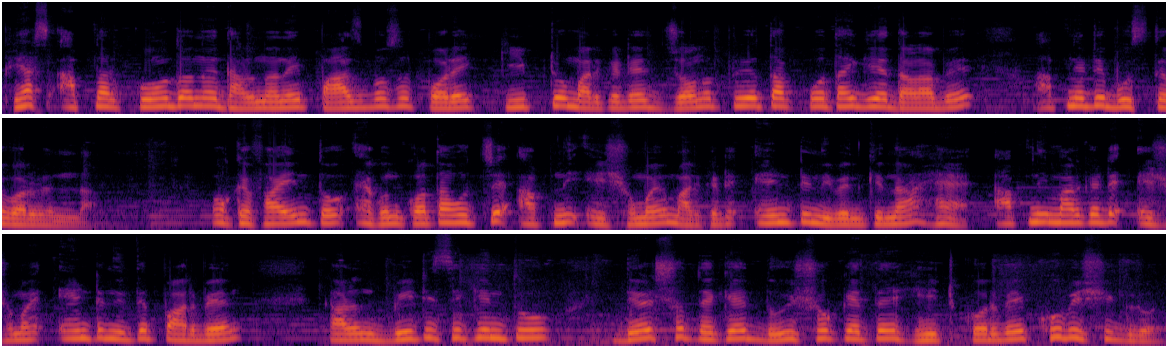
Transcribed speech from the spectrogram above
ফিয়ার্স, আপনার কোনো ধরনের ধারণা নেই। পাঁচ বছর পরে ক্রিপ্টো মার্কেটের জনপ্রিয়তা কোথায় গিয়ে দাঁড়াবে আপনি এটি বুঝতে পারবেন না। Okay, fine. তো এখন কথা হচ্ছে, আপনি এই সময় মার্কেটে এন্ট্রি নেবেন কি না? হ্যাঁ আপনি মার্কেটে এই সময় এন্ট্রি নিতে পারবেন। কারণ বিটিসি কিন্তু দেড়শো থেকে দুইশো কেতে হিট করবে খুবই শীঘ্রই।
